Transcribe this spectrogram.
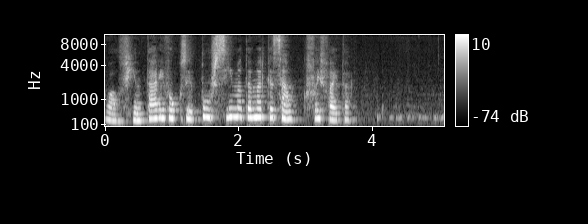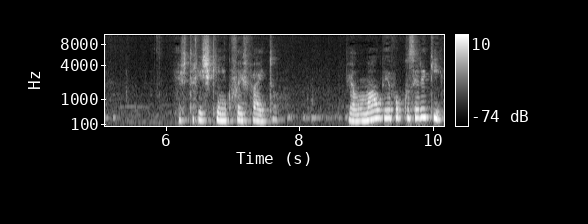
vou alfinetar e vou cozer por cima da marcação que foi feita. Este risquinho que foi feito pelo molde eu vou cozer aqui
